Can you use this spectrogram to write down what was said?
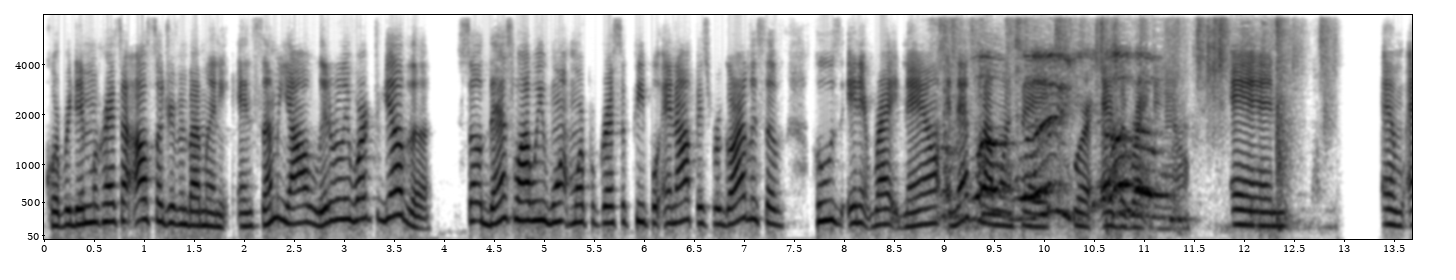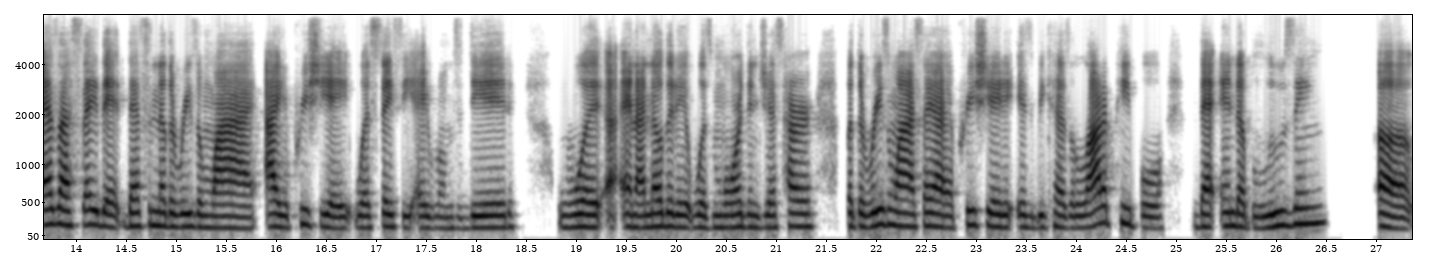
corporate Democrats are also driven by money. And some of y'all literally work together. So that's why we want more progressive people in office, regardless of who's in it right now. And that's what I want to say for as of right now. And and as I say that, that's another reason why I appreciate what Stacey Abrams did. What and I know that it was more than just her, but the reason why I say I appreciate it is because a lot of people that end up losing, uh,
